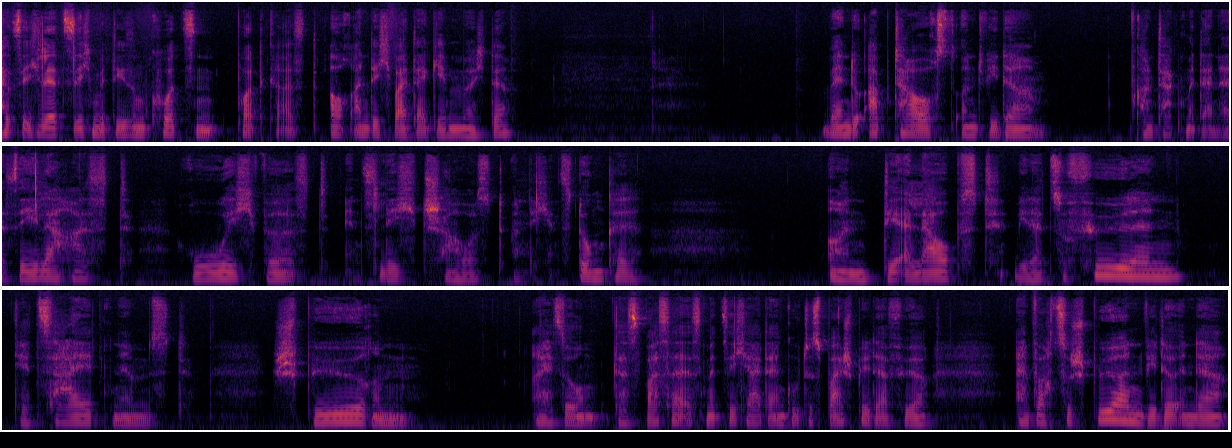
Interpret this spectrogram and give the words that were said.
was ich letztlich mit diesem kurzen Podcast auch an dich weitergeben möchte. Wenn du abtauchst und wieder Kontakt mit deiner Seele hast, ruhig wirst, ins Licht schaust und nicht ins Dunkel und dir erlaubst, wieder zu fühlen, dir Zeit nimmst, spüren. Also das Wasser ist mit Sicherheit ein gutes Beispiel dafür, einfach zu spüren, wie du in der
